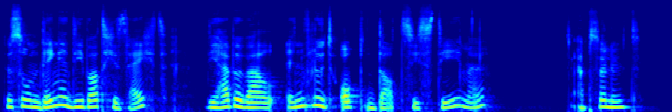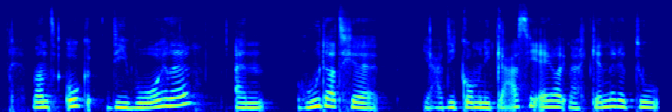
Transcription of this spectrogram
Dus zo'n dingen die wat gezegd, die hebben wel invloed op dat systeem. Hè? Absoluut. Want ook die woorden en hoe dat je ja, die communicatie eigenlijk naar kinderen toe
